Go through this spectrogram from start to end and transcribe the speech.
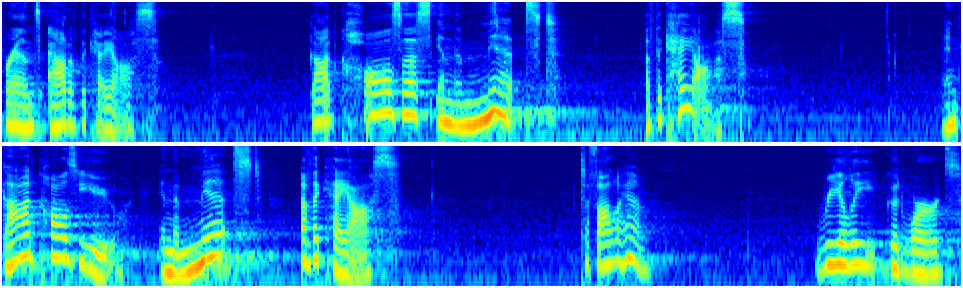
friends, out of the chaos. God calls us in the midst of the chaos. And God calls you in the midst of the chaos to follow Him. Really good words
